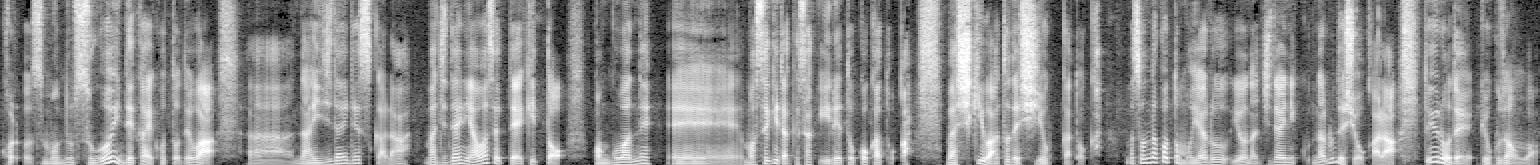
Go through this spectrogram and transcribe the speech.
これものすごいでかいことではない時代ですから、まあ、時代に合わせてきっと今後はね、えー、まあ、席だけ先入れとこうかとか、まあ、式は後でしよっかとか、まあ、そんなこともやるような時代になるでしょうから、というので、玉山は、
